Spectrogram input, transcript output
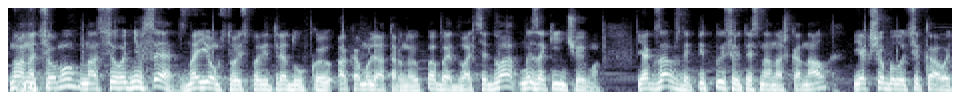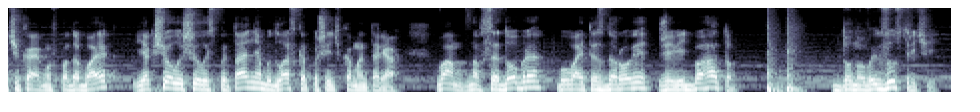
Ну а на цьому в нас сьогодні все. Знайомство із повітрядувкою акумуляторною ПБ22 ми закінчуємо. Як завжди, підписуйтесь на наш канал. Якщо було цікаво, чекаємо вподобайок. Якщо лишились питання, будь ласка, пишіть в коментарях. Вам на все добре, бувайте здорові, живіть багато. До нових зустрічей!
